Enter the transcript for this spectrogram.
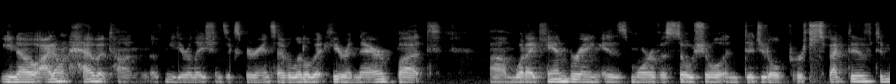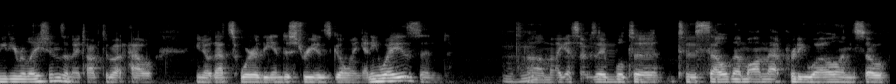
you know, I don't have a ton of media relations experience. I have a little bit here and there, but um, what I can bring is more of a social and digital perspective to media relations, and I talked about how, you know, that's where the industry is going anyways, and Mhm. um, I guess I was able to to sell them on that pretty well, and so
